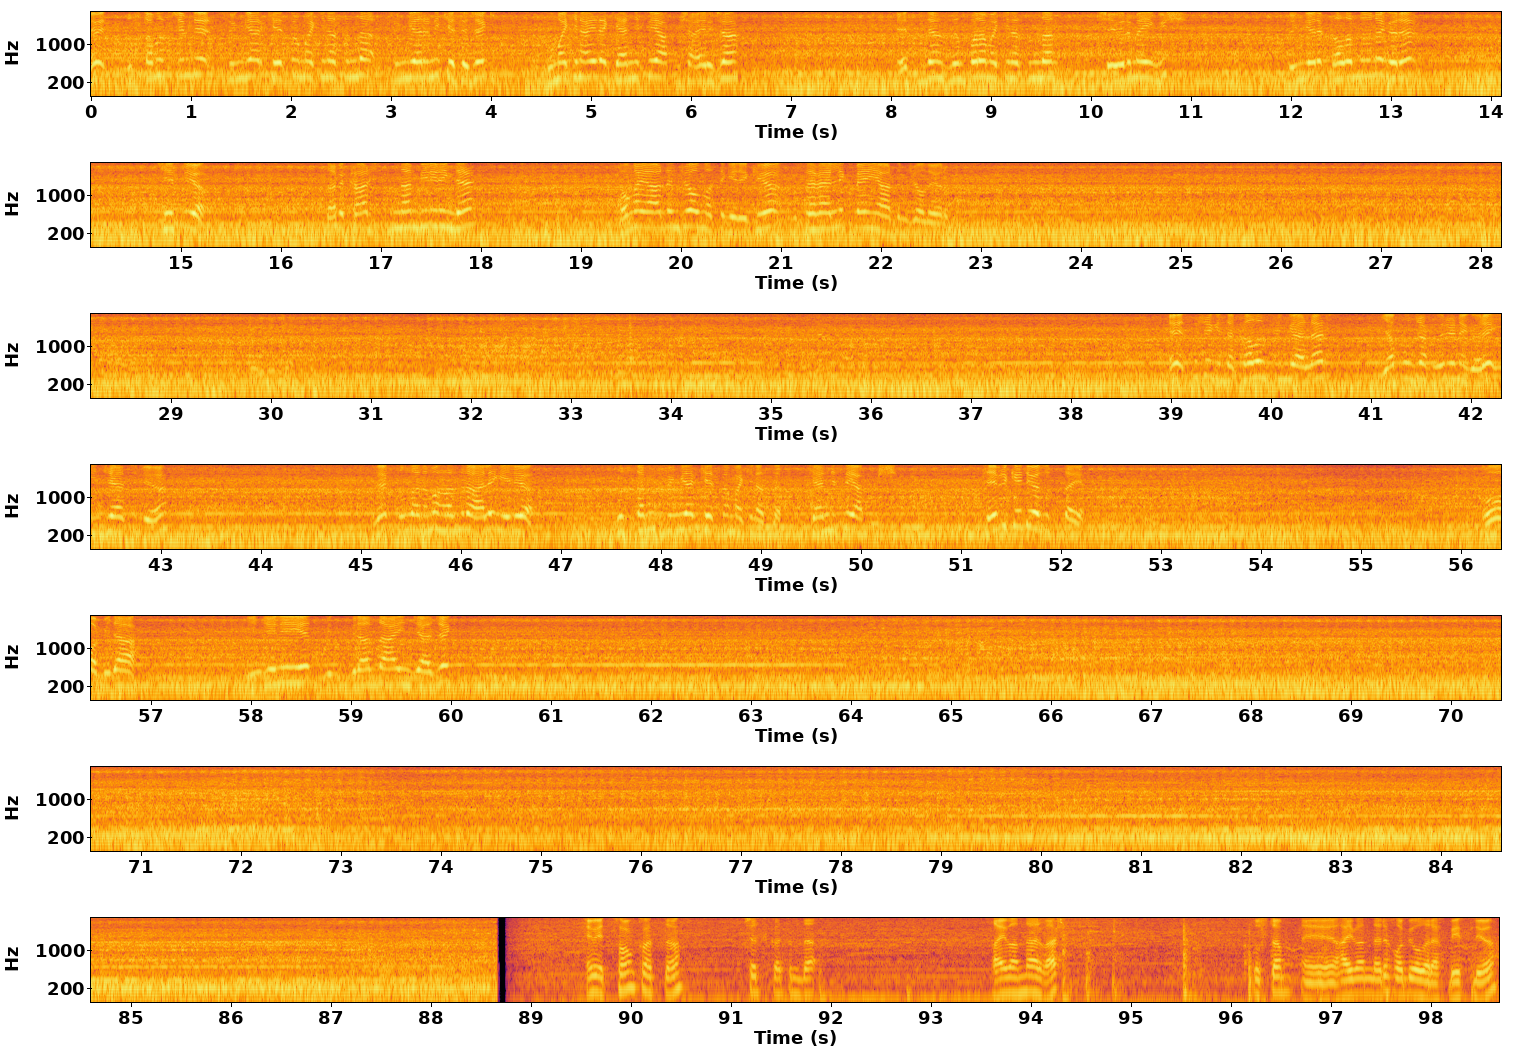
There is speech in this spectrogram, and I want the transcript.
Evet ustamız şimdi sünger kesme makinesinde süngerini kesecek. Bu makinayı da kendisi yapmış ayrıca. Eskiden zımpara makinesinden çevirmeymiş. Süngeri kalınlığına göre kesiyor. Tabi karşısından birinin de ona yardımcı olması gerekiyor. Bu seferlik ben yardımcı oluyorum. Evet bu şekilde kalın süngerler yapılacak ürüne göre inceltiliyor. Ve kullanıma hazır hale geliyor. Ustanın sünger kesme makinesi. Kendisi yapmış. Tebrik ediyoruz ustayı. Oo bir daha. İnceliği bir- biraz daha incelecek. Evet son katta çatı katında hayvanlar var. Ustam e, hayvanları hobi olarak besliyor.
